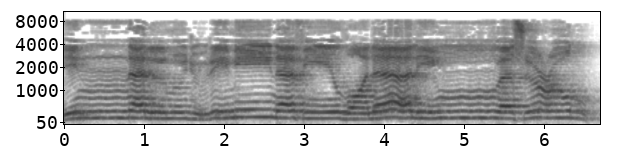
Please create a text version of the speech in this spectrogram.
إن المجرمين في ضلال وسعر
